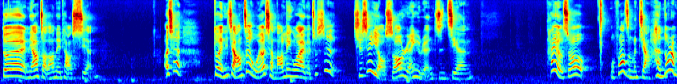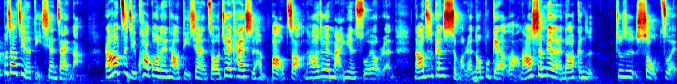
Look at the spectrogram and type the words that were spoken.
对，你要找到那条线。而且，对你讲到这个，我又想到另外一个，就是其实有时候人与人之间，他有时候我不知道怎么讲，很多人不知道自己的底线在哪，然后自己跨过了那条底线了之后，就会开始很暴躁，然后就会埋怨所有人，然后就是跟什么人都不 get along，然后身边的人都要跟着就是受罪。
